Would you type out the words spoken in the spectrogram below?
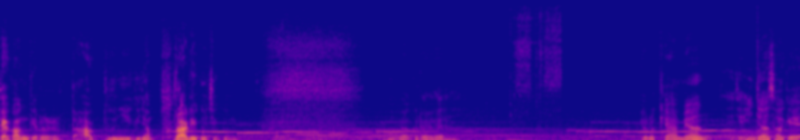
적대 관계를 딱 눈이 그냥 불알이고 지금 어, 왜 그래? 이렇게 하면 이제 이 녀석의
